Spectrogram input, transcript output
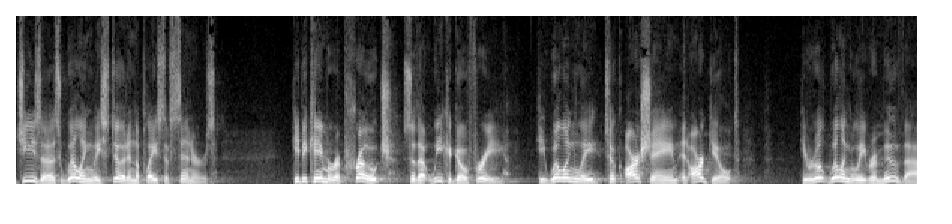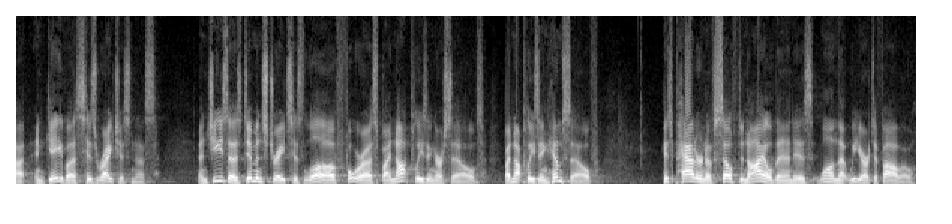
Jesus willingly stood in the place of sinners. He became a reproach so that we could go free. He willingly took our shame and our guilt. He re- willingly removed that and gave us his righteousness. And Jesus demonstrates his love for us by not pleasing ourselves, by not pleasing himself. His pattern of self denial, then, is one that we are to follow.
